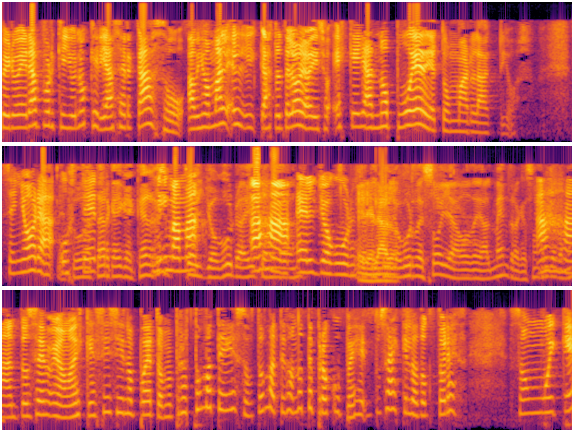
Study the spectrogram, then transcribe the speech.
pero era porque yo no quería hacer caso. A mi mamá el, el gastroenterólogo le había dicho, es que ella no puede tomar lácteos. Señora, de usted... que qué rico mi mamá, el yogur ahí. Ajá, con- el yogur. El helado. yogur de soya o de almendra, que son Ajá, entonces mi mamá dice que sí, sí, no puede tomar, pero tómate eso, tómate, no, no te preocupes. Tú sabes que los doctores son muy que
